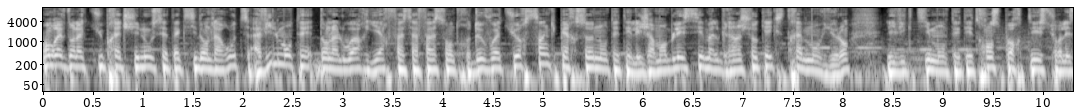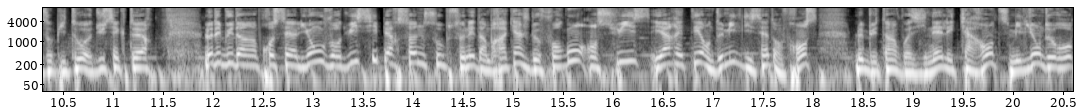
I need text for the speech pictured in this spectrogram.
En bref, dans l'actu près de chez nous, cet accident de la route à Villemontais dans la Loire hier face à face entre deux voitures. Cinq personnes ont été légèrement blessées malgré un choc extrêmement violent. Les victimes ont été transportées sur les hôpitaux du secteur. Le début d'un procès à Lyon aujourd'hui. Six personnes soupçonnées d'un braquage de fourgon en Suisse et arrêtées en 2017 en France. Le butin avoisinait les 40 millions d'euros.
